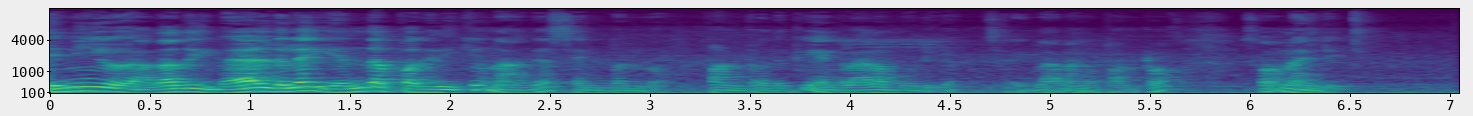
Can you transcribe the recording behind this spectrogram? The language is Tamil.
எனி அதாவது வேர்ல்டில் எந்த பகுதிக்கும் நாங்கள் சென்ட் பண்ணுறோம் பண்ணுறதுக்கு எங்களால் முடியும். சரிங்களா? நாங்கள் பண்ணுறோம் ஸோ நன்றி.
